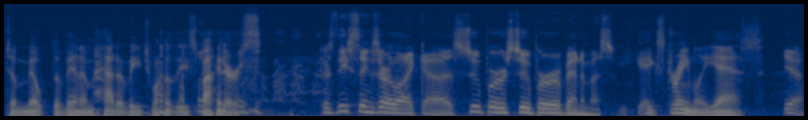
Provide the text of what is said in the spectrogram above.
to milk the venom out of each one of these spiders. Because these things are like uh, super super venomous. Extremely, yes. Yeah.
